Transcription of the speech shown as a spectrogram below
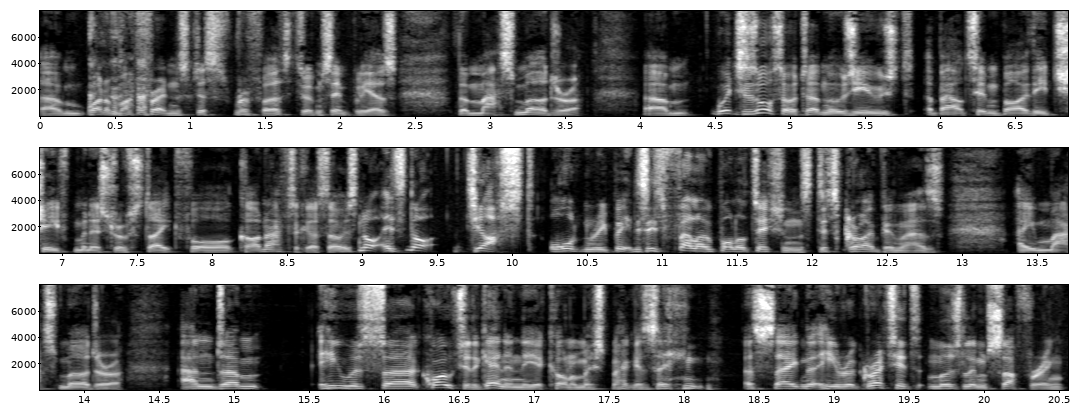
Um, one of my friends just refers to him simply as the mass murderer, um, which is also a term that was used about him by the chief minister of state for Karnataka. So it's not it's not just ordinary people; it's his fellow politicians describe him as a mass murderer, and. Um, he was uh, quoted again in The Economist magazine as saying that he regretted Muslim suffering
